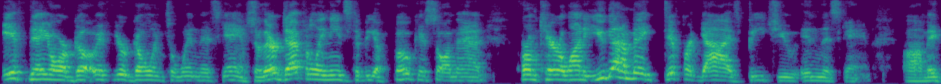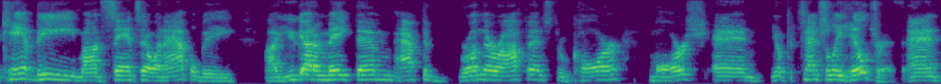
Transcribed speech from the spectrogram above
if they are go if you're going to win this game. So there definitely needs to be a focus on that from Carolina. You got to make different guys beat you in this game. Um, it can't be Monsanto and Appleby uh, you got to make them have to run their offense through Carr, Marsh, and you know potentially Hildreth, and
